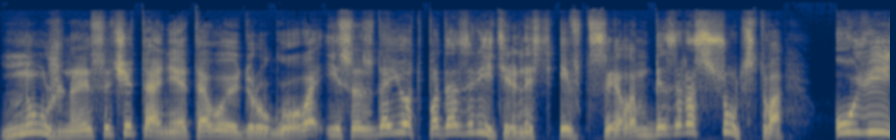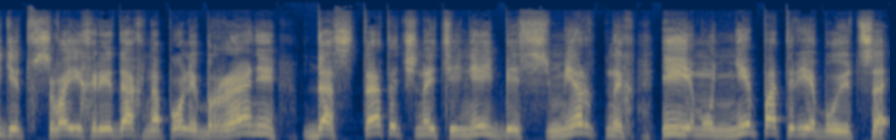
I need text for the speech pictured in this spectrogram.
нужное сочетание того и другого и создает подозрительность и в целом безрассудство, увидит в своих рядах на поле брани достаточно теней бессмертных, и ему не потребуется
